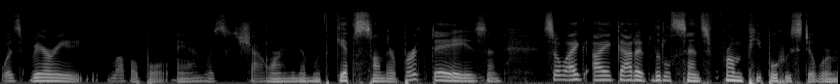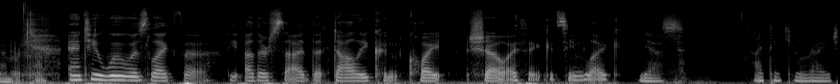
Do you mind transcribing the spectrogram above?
was very lovable and was showering them with gifts on their birthdays and. So I, I got a little sense from people who still remember them. Auntie Wu was like the the other side that Dolly couldn't quite show. I think it seemed like. Yes, I think you're right,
